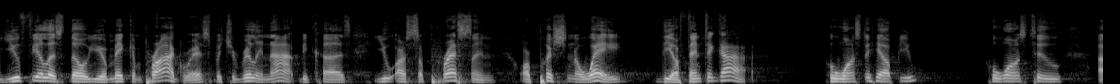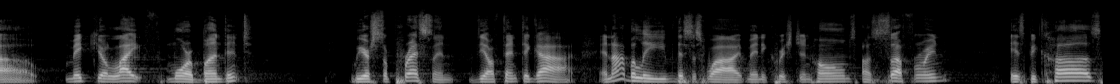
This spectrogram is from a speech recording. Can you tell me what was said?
you feel as though you're making progress, but you're really not because you are suppressing or pushing away the authentic God who wants to help you, who wants to uh, make your life more abundant. We are suppressing the authentic God. And I believe this is why many Christian homes are suffering, is because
